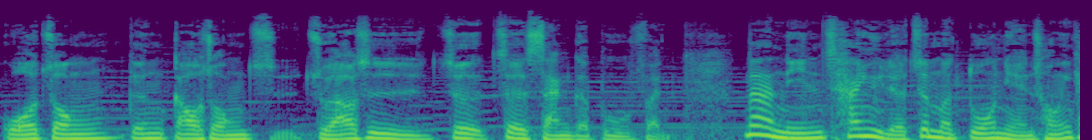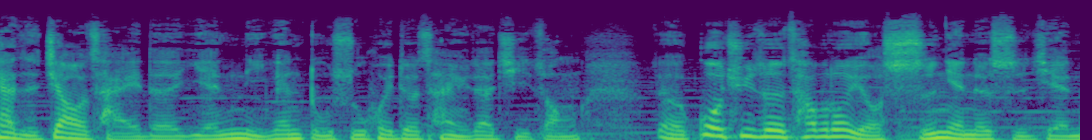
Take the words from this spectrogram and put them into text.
国中跟高中职，主要是这这三个部分。那您参与了这么多年，从一开始教材的研拟跟读书会就参与在其中，呃，过去这差不多有十年的时间，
